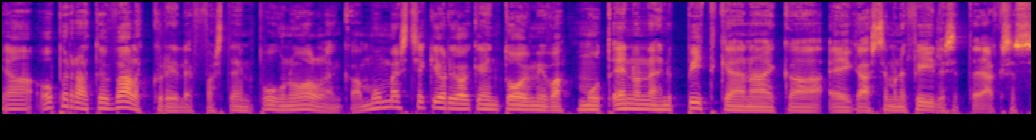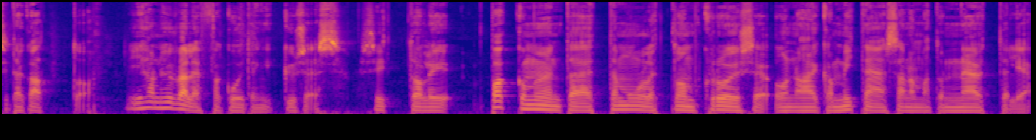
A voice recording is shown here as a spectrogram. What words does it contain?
Ja Operaatio Valkyrie-leffasta en puhunut ollenkaan. Mun mielestä sekin oli oikein toimiva, mutta en ole nähnyt pitkään aikaa, eikä ole semmoinen fiilis, että jaksa sitä katsoa. Ihan hyvä leffa kuitenkin kyseessä. Sitten oli pakko myöntää, että mulle Tom Cruise on aika mitään sanomaton näyttelijä.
